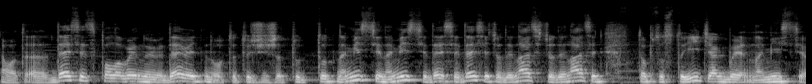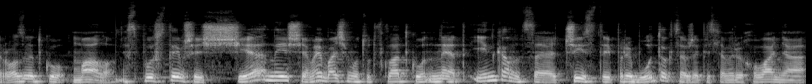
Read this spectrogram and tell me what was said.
От, е, 10,5, 9, ну то точніше, тут, тут на місці, на місці, 10, 10, 11, 11, тобто стоїть якби на місці розвитку мало. Спустивши ще нижче, ми бачимо тут вкладку Net Income, це чистий прибуток, це вже після вирахування,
